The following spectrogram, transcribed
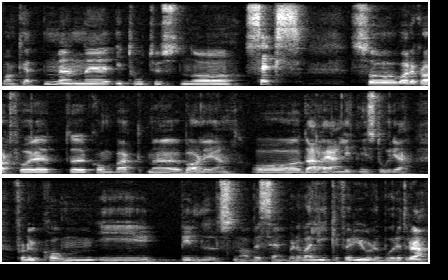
2005-banketten. Men eh, i 2006 så var det klart for et eh, comeback med Barley igjen. Og der har jeg en liten historie. For du kom i begynnelsen av desember. Det var like før julebordet, tror jeg.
